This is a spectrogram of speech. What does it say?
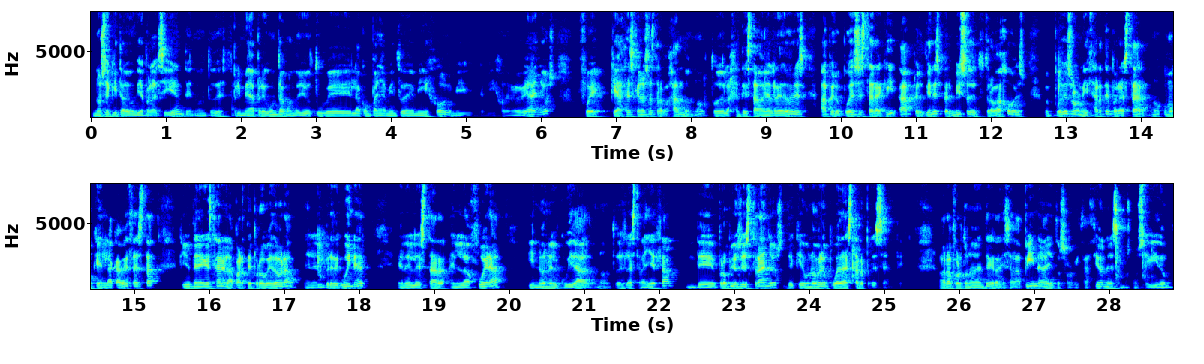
no se quita de un día para el siguiente, ¿no? Entonces, primera pregunta cuando yo tuve el acompañamiento de mi hijo, de mi de nueve años, fue, ¿qué haces que no estás trabajando? ¿no? Toda la gente que estaba a mi alrededor es, ah, pero puedes estar aquí, ah, pero tienes permiso de tu trabajo, es, puedes organizarte para estar, ¿no? Como que en la cabeza está que yo tenía que estar en la parte proveedora, en el breadwinner, en el estar en la afuera y no en el cuidado, ¿no? Entonces la extrañeza de propios extraños de que un hombre pueda estar presente. Ahora, afortunadamente, gracias a la PINA y otras organizaciones, hemos conseguido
